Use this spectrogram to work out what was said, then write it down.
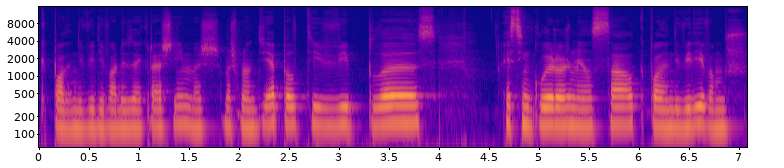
que podem dividir vários ecrãs sim, mas, mas pronto, e Apple TV Plus é 5 euros mensal que podem dividir, vamos,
